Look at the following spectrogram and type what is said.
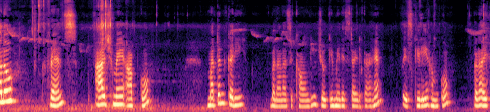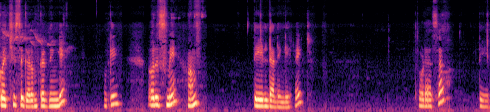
हेलो फ्रेंड्स, आज मैं आपको मटन करी बनाना सिखाऊँगी, जो कि मेरे स्टाइल का है। तो इसके लिए हमको कढ़ाई को अच्छे से गर्म कर देंगे, ओके? और इसमें हम तेल डालेंगे राइट थोड़ा सा तेल।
